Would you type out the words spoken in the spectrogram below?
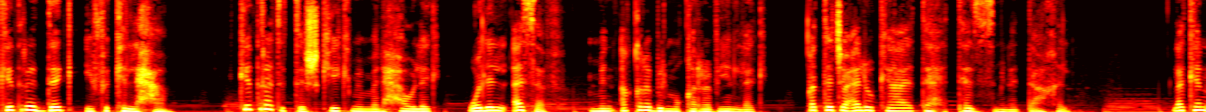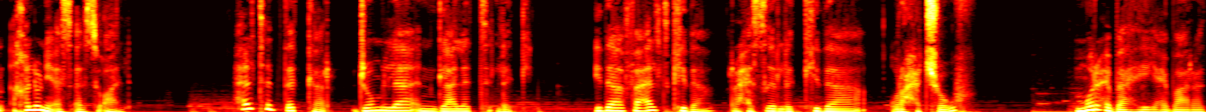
كثرة الدق يفك اللحام. كثرة التشكيك ممن حولك وللأسف من أقرب المقربين لك. قد تجعلك تهتز من الداخل. لكن خلوني أسأل سؤال. هل تتذكر جملة انقالت لك إذا فعلت كذا راح يصير لك كذا وراح تشوف مرعبة هي عبارة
